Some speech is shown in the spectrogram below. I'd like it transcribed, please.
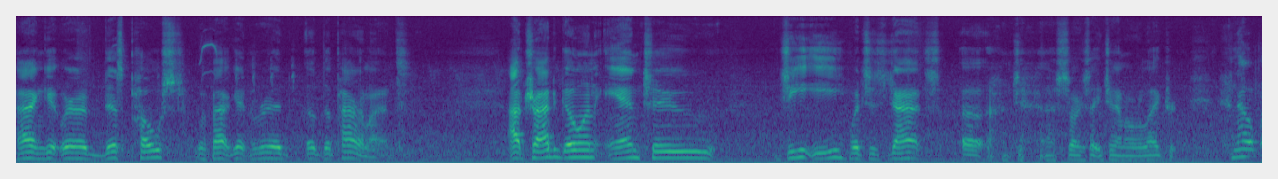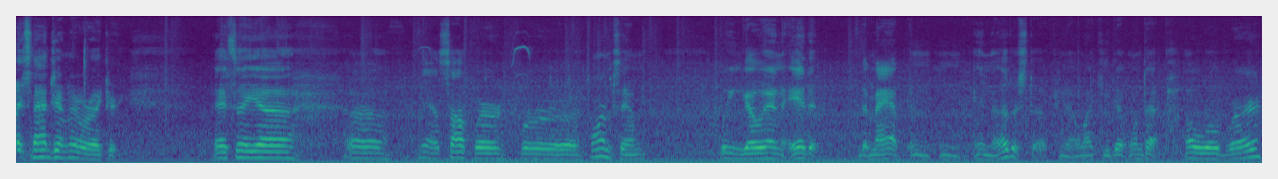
how I can get rid of this post without getting rid of the power lines? I tried going into GE, which is Giants. Uh, uh, sorry to say General Electric. No, it's not General Electric. It's a uh, uh, yeah software for uh, farm sim. We can go in, and edit the map and, and, and, the other stuff. You know, like you don't want that pole over there.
